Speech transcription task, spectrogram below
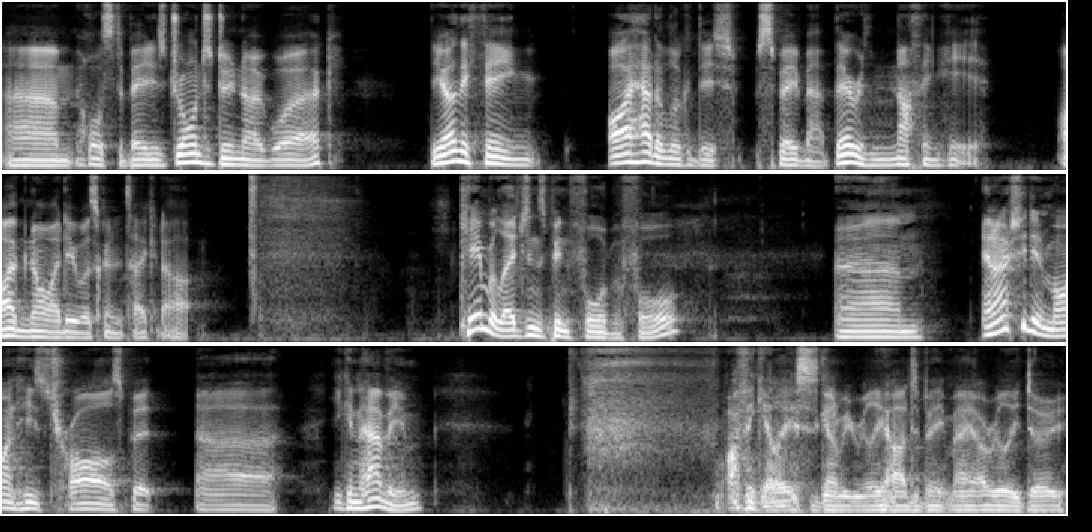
the um, horse to beat. He's drawn to do no work. The only thing, I had a look at this speed map. There is nothing here. I have no idea what's going to take it up. Canberra Legend's been forward before, um, and I actually didn't mind his trials, but uh, you can have him. I think Elias is going to be really hard to beat, mate. I really do.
